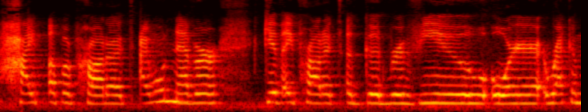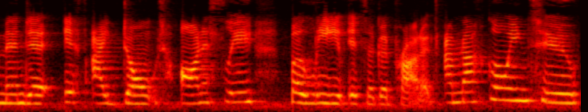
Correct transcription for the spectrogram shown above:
hype up a product. I will never give a product a good review or recommend it if I don't honestly believe it's a good product. I'm not going to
